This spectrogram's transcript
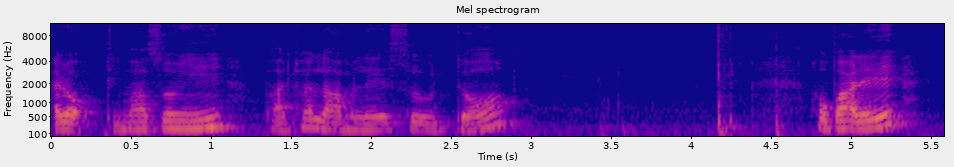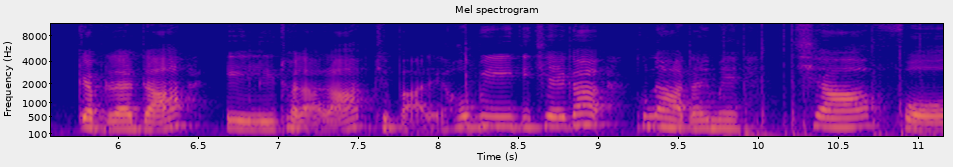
အဲ့တော့ဒီမှာဆိုရင်ဘာထွက်လာမလဲဆိုတော့ဟုတ်ပါတယ် capital letter A လေးထွက်လာတာဖြစ်ပါတယ်ဟုတ်ပြီဒီချက်ကခုနအတိုင်းပဲ char for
